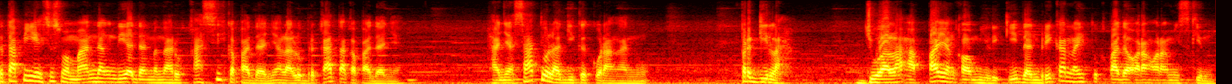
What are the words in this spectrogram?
Tetapi Yesus memandang dia dan menaruh kasih kepadanya, lalu berkata kepadanya, "Hanya satu lagi kekuranganmu. Pergilah, jualah apa yang kau miliki, dan berikanlah itu kepada orang-orang miskin.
